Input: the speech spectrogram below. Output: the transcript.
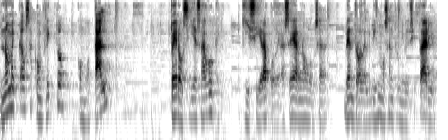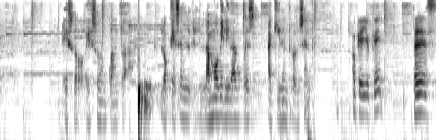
No me causa conflicto como tal, pero sí es algo que quisiera poder hacer, ¿no? O sea, dentro del mismo centro universitario. Eso, eso en cuanto a lo que es el, la movilidad, pues, aquí dentro del centro. Ok, ok. Entonces,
